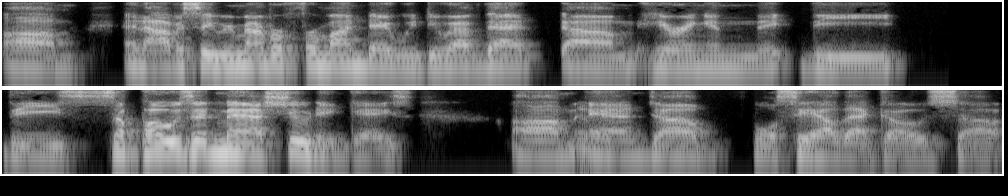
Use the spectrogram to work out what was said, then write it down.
Um, and obviously remember for Monday, we do have that um, hearing in the, the, the supposed mass shooting case. Um, yep. and uh, we'll see how that goes uh,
